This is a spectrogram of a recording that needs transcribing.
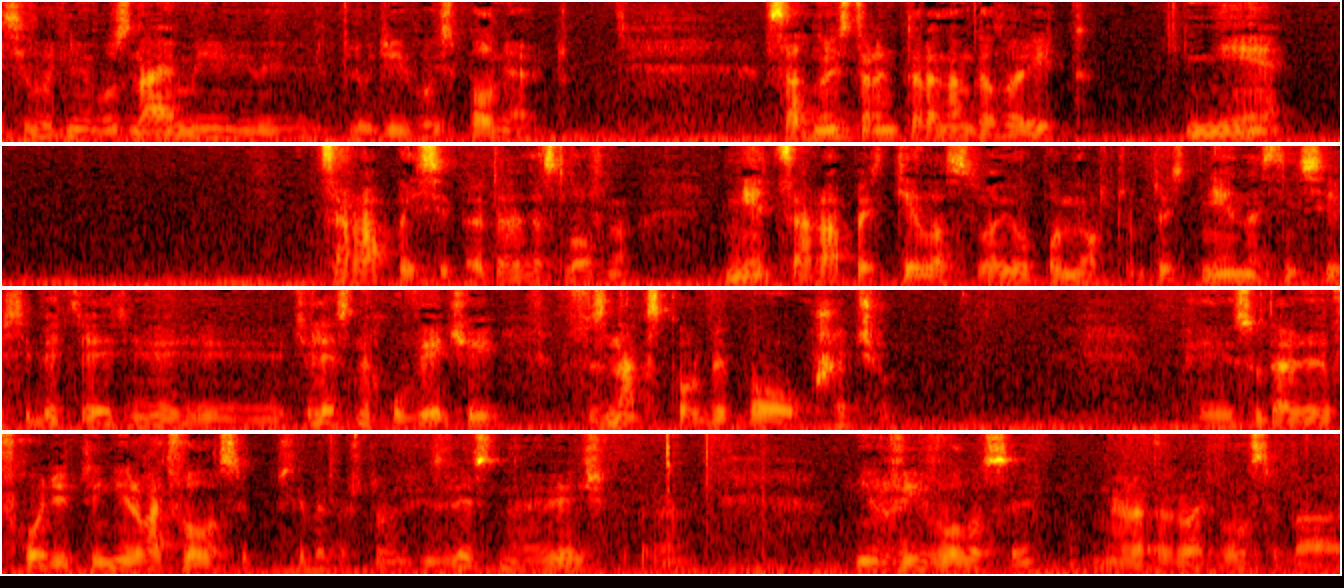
сегодня его знаем, и люди его исполняют. С одной стороны, Тара нам говорит, не царапай себя, да, дословно, не царапай тело свое по мертвым. То есть не наснеси в себе телесных увечий в знак скорби по ушедшим. И сюда же входит и не рвать волосы по себе, то что известная вещь, которая не рви волосы, рвать волосы, ба,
